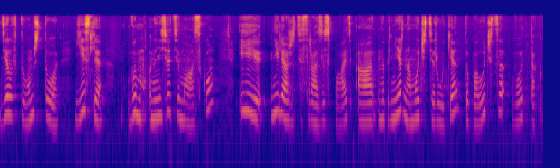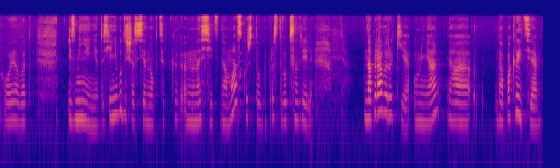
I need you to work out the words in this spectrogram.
дело в том что если вы нанесете маску и не ляжете сразу спать а например намочите руки то получится вот такое вот изменения. То есть я не буду сейчас все ногти наносить да, маску чтобы просто вы посмотрели. На правой руке у меня а, да покрытие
